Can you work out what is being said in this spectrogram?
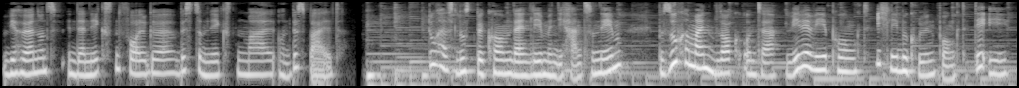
wir hören uns in der nächsten Folge. Bis zum nächsten Mal und bis bald. Du hast Lust bekommen, dein Leben in die Hand zu nehmen? Besuche meinen Blog unter www.ichlebegrün.de.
